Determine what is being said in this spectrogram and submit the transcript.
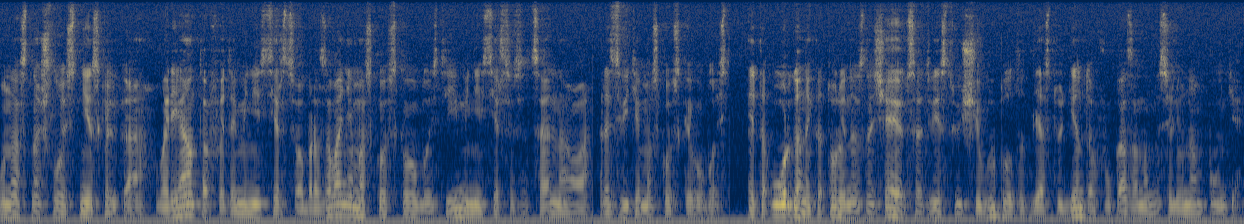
у нас нашлось несколько вариантов. Это Министерство образования Московской области и Министерство социального развития Московской области. Это органы, которые назначают соответствующие выплаты для студентов в указанном населенном пункте.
